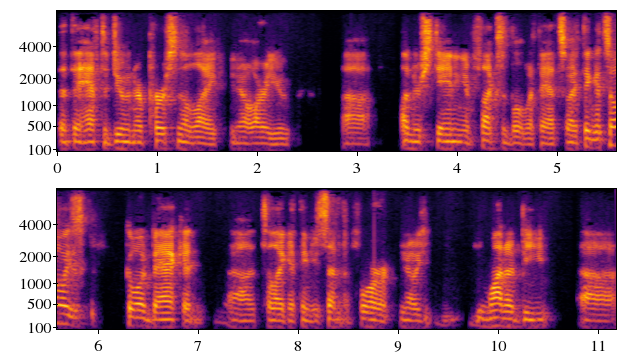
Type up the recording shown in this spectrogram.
that they have to do in their personal life, you know, are you, uh, understanding and flexible with that? So I think it's always going back and, uh, to like I think you said before, you know, you, you want to be, uh,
